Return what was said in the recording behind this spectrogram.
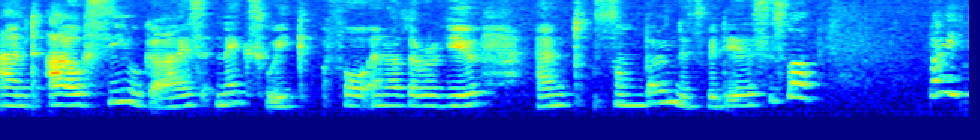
And i'll see you guys next week for another review and some bonus videos as well. Bye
